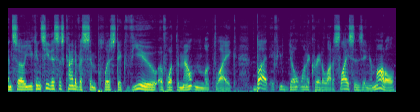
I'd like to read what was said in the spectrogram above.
And so you can see this is kind of a simplistic view of what the mountain looked like. But if you don't want to create a lot of slices in your model,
